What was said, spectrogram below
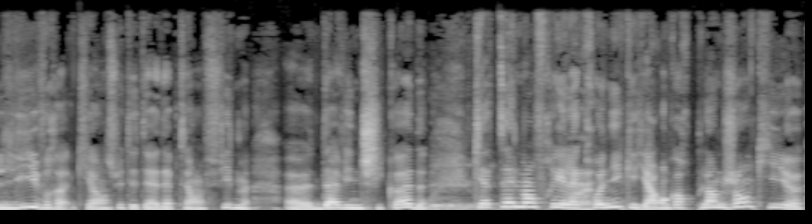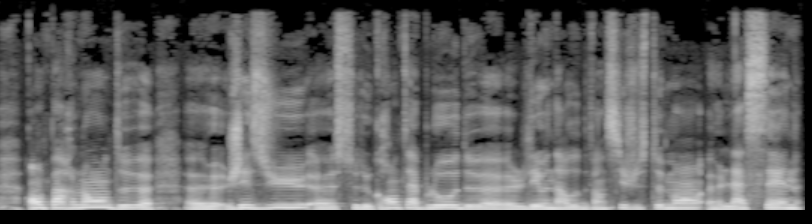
livre qui a ensuite été adapté en film euh, Da Vinci Code, qui a tellement frayé la chronique et il y a encore plein de gens qui, euh, en parlant de euh, Jésus, ce grand tableau de Leonardo de Vinci justement, la scène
